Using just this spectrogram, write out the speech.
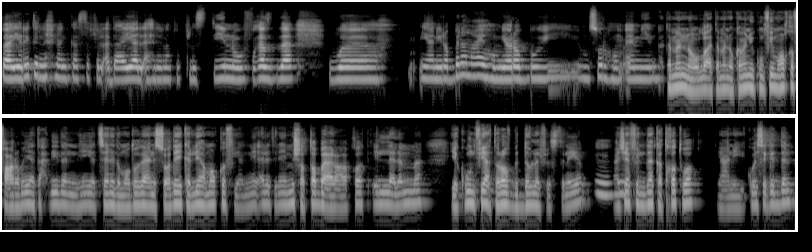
فيا ريت إن إحنا نكثّف الأدعية لأهلنا في فلسطين وفي غزة، ويعني ربنا معاهم يا رب وينصرهم آمين. أتمنى والله أتمنى، وكمان يكون في مواقف عربية تحديدًا إن هي تساند الموضوع ده، يعني السعودية كان ليها موقف يعني قالت إن هي مش هتطبّق العلاقات إلا لمّا يكون في اعتراف بالدولة الفلسطينية. أنا اهم. شايف إن ده كانت خطوة يعني كويسة جدًا،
